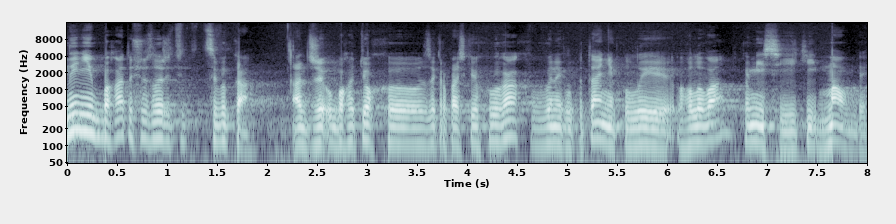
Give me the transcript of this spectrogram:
Нині багато що залежить від ЦВК, адже у багатьох е, закарпатських округах виникло питання, коли голова комісії, який мав би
